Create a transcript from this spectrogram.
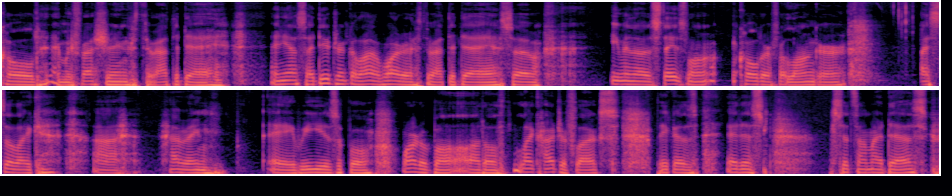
cold, and refreshing throughout the day. And yes, I do drink a lot of water throughout the day, so even though it stays long, colder for longer, I still like uh, having a reusable water bottle like Hydro Flask because it just sits on my desk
